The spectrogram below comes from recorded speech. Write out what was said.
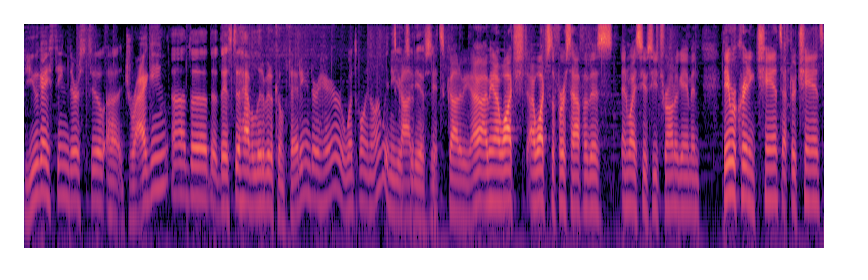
Do you guys think they're still uh, dragging uh, the, the? They still have a little bit of confetti in their hair, or what's going on with New York gotta- City FC? It's got to be. I, I mean, I watched I watched the first half of this NYCFC Toronto game, and they were creating chance after chance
